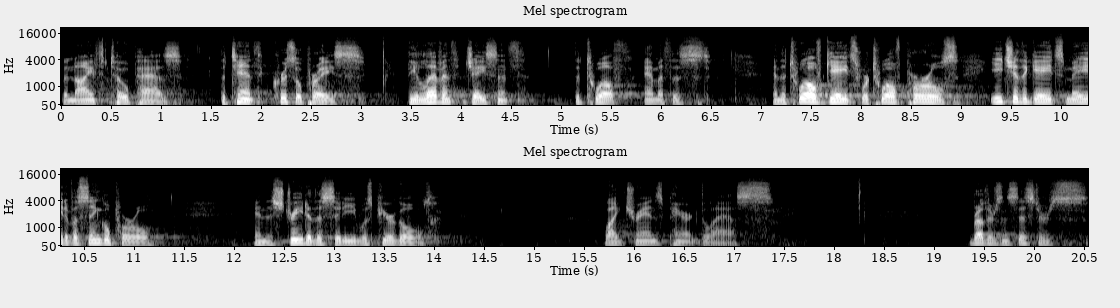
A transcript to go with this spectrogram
the ninth, topaz, the tenth, chrysoprase, the eleventh, jacinth, the twelfth, amethyst. And the twelve gates were twelve pearls, each of the gates made of a single pearl and the street of the city was pure gold, like transparent glass. Brothers and sisters,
